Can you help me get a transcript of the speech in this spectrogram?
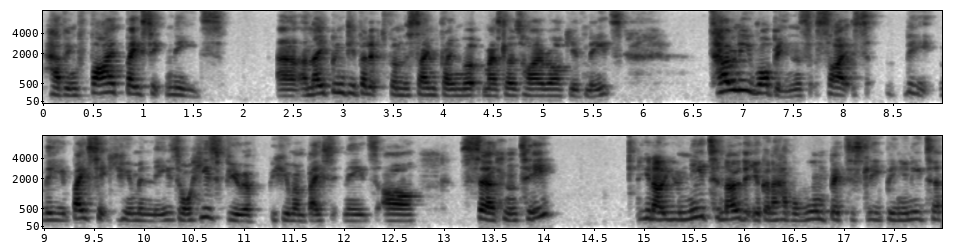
having five basic needs uh, and they've been developed from the same framework maslow's hierarchy of needs Tony Robbins cites the, the basic human needs, or his view of human basic needs are certainty. You know, you need to know that you're going to have a warm bed to sleep in. You need to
